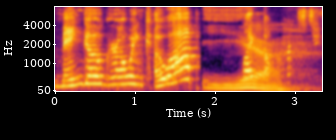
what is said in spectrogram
mango growing co-op Yeah. like the yeah. Princeton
